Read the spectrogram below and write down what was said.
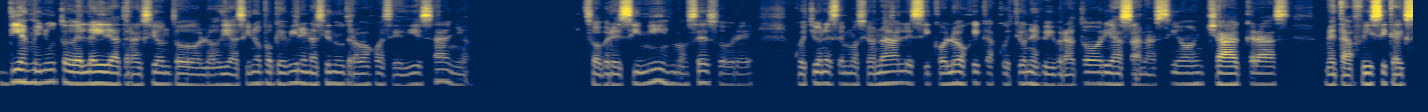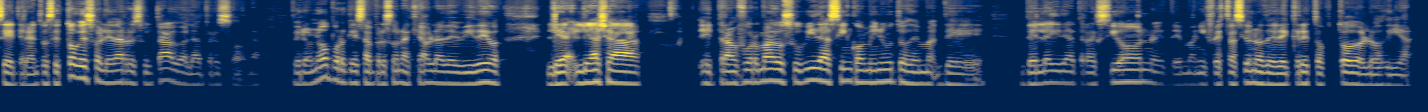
10 minutos de ley de atracción todos los días, sino porque vienen haciendo un trabajo hace 10 años sobre sí mismos, ¿eh? sobre cuestiones emocionales, psicológicas, cuestiones vibratorias, sanación, chakras, metafísica, etc. Entonces todo eso le da resultado a la persona, pero no porque esa persona que habla de video le, haya eh, transformado su vida a 5 minutos de, de ley de atracción, de manifestación o de decretos todos los días.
